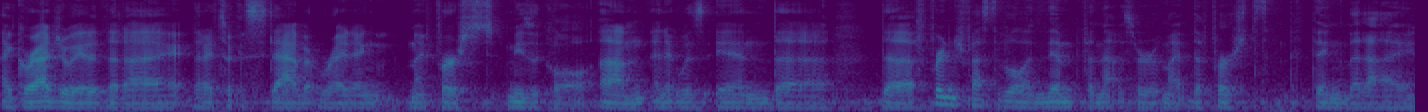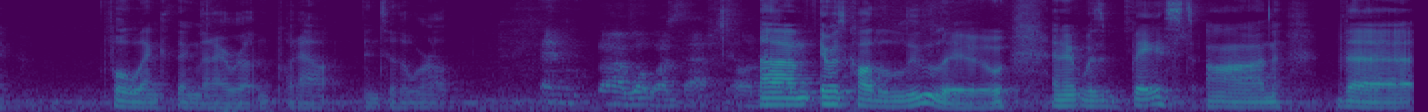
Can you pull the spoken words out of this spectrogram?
I graduated that I that I took a stab at writing my first musical, um, and it was in the the Fringe Festival in Nymph, and that was sort of my the first thing that I full length thing that I wrote and put out into the world. And uh, what was that? Just tell. Um, it was called Lulu, and it was based on the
